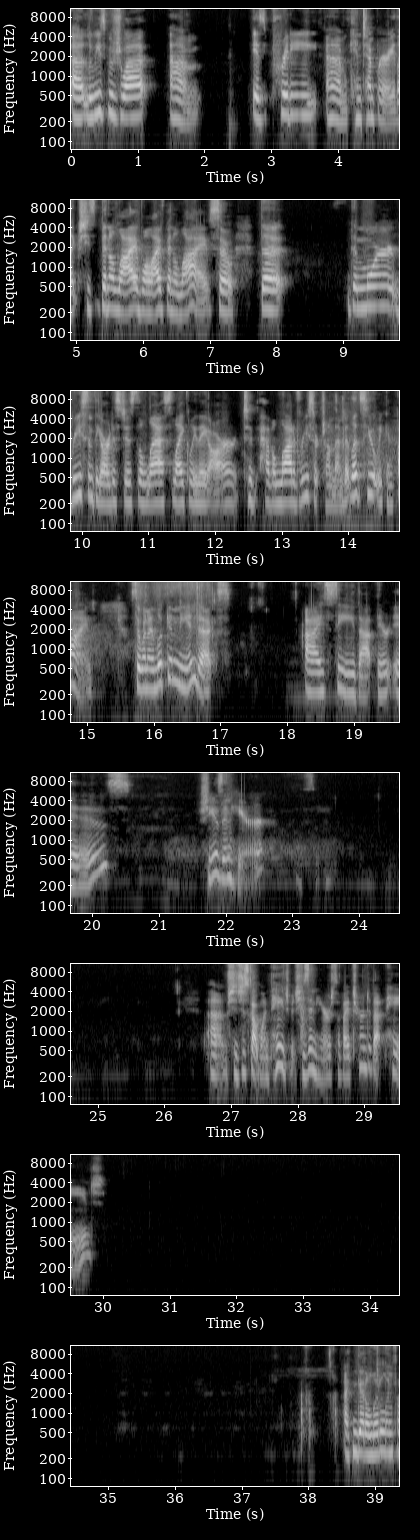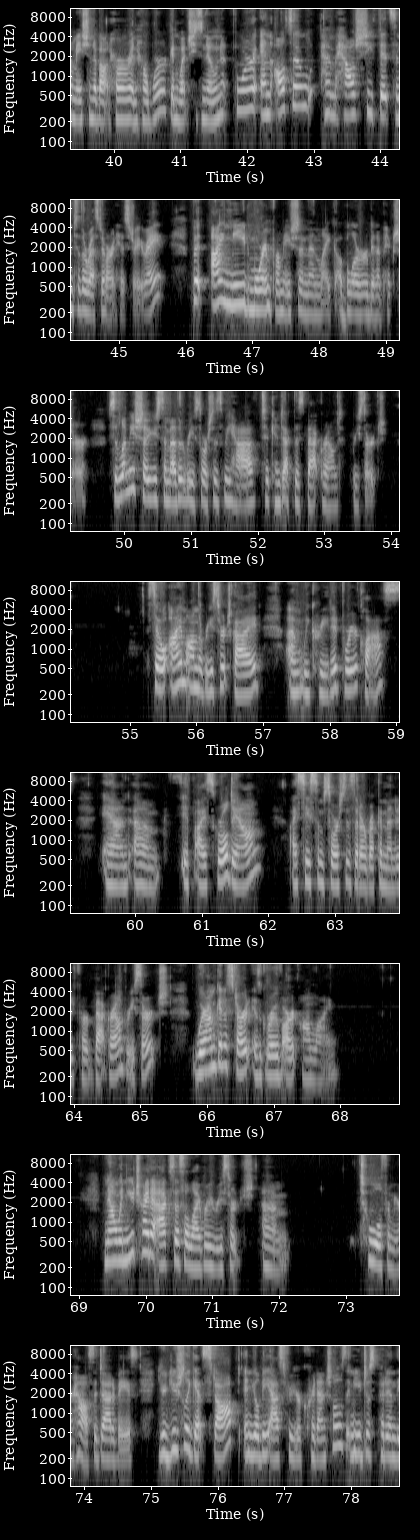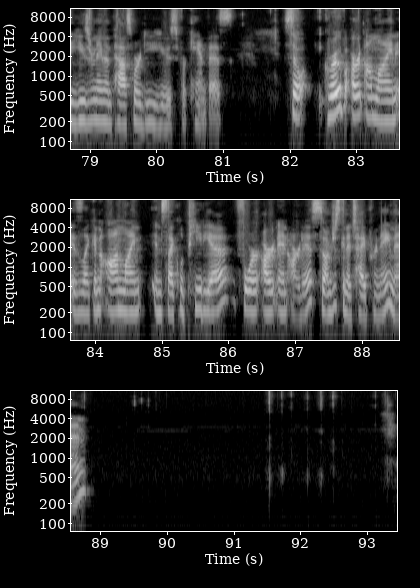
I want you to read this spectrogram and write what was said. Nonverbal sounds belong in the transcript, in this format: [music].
Uh, Louise Bourgeois um, is pretty um, contemporary. Like she's been alive while I've been alive. So the the more recent the artist is, the less likely they are to have a lot of research on them. But let's see what we can find. So when I look in the index, I see that there is, she is in here. Um, she's just got one page, but she's in here. So if I turn to that page, I can get a little information about her and her work and what she's known for, and also um, how she fits into the rest of art history, right? But I need more information than like a blurb in a picture. So let me show you some other resources we have to conduct this background research. So I'm on the research guide um, we created for your class. And um, if I scroll down, I see some sources that are recommended for background research. Where I'm going to start is Grove Art Online. Now, when you try to access a library research um, tool from your house, a database, you usually get stopped and you'll be asked for your credentials and you just put in the username and password you use for Canvas. So Grove Art Online is like an online encyclopedia for art and artists. So I'm just going to type her name in.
